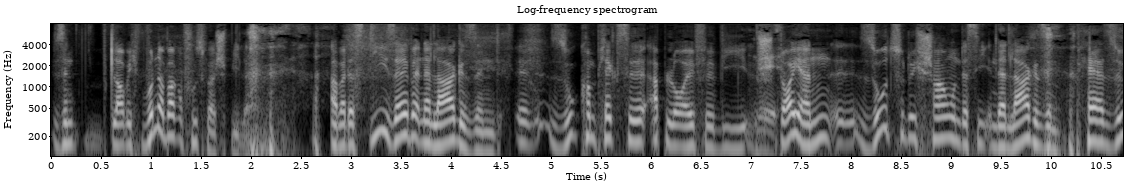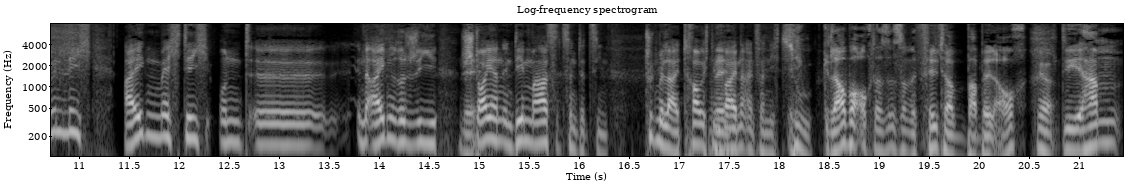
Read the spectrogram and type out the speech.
sind, glaube ich, wunderbare Fußballspieler. Aber dass die selber in der Lage sind, äh, so komplexe Abläufe wie nee. Steuern äh, so zu durchschauen, dass sie in der Lage sind, persönlich, eigenmächtig und äh, in Eigenregie nee. Steuern in dem Maße zu hinterziehen. Tut mir leid, traue ich den nee. beiden einfach nicht zu. Ich glaube auch, das ist so eine Filterbubble auch. Ja. Die haben,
